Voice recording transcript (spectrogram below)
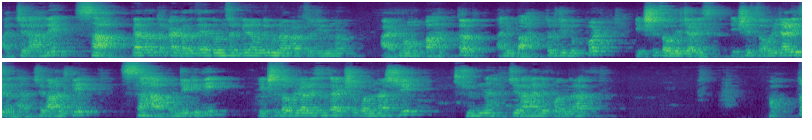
आजचे राहिले सहा. त्यानंतर काय करायचं? या दोन संख्येमध्ये गुणाकारचं चिन्ह. आठ नऊ बहात्तर आणि बहात्तरची दुप्पट एकशे चौवेचाळीस एकशे चौवेचाळीस आणि हातचे राहिले ते सहा. म्हणजे किती? एकशे चौवेचाळीस एकशे पन्नासशे शून्य हातचे राहिले पंधरा. फक्त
